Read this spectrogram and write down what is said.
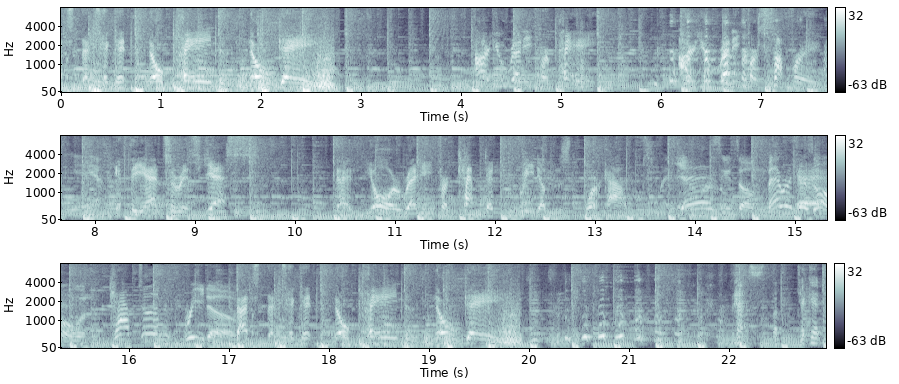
That's the ticket. No pain, no gain. Are you ready for pain? Are you ready for suffering? Yeah. If the answer is yes, then you're ready for Captain Freedom's workout. Yes, it's America's Yeah. own Captain Freedom. That's the ticket. No pain, no gain. That's the ticket.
